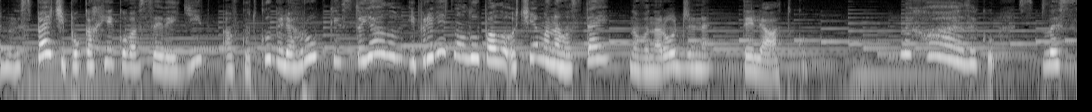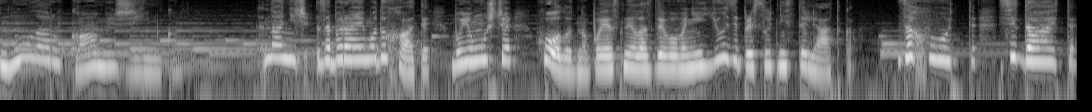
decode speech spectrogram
З печі покахикував сивий дід, а в кутку біля грубки стояло і привітно лупало очима на гостей новонароджене телятко. Михайлику, сплеснула руками жінка. На ніч забираємо до хати, бо йому ще холодно, пояснила здивованій Юзі присутність телятка. Заходьте, сідайте,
